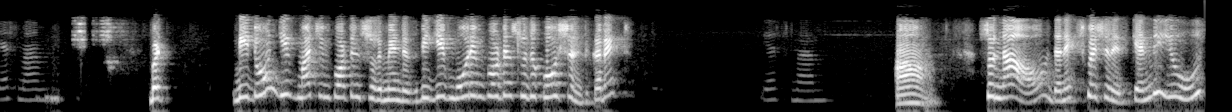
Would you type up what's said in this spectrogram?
Yes, ma'am. but we don't give much importance to remainders. We give more importance to the quotient correct? Yes, ma'am. um so now the next question is can we use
